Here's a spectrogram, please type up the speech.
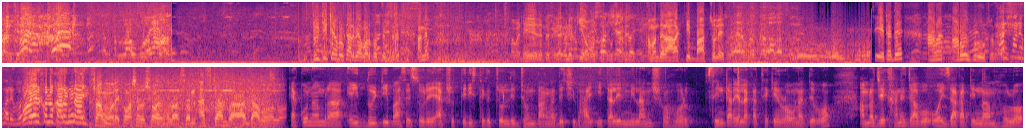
করেন দুইটি কেবল কার ব্যবহার করতেছে। আমি সবাই ঢেকে যেতেছি কি অবস্থা তুষারের। আমাদের আর একটি বাদ চলে এসেছে। এটাতে আর আরও উপরে উঠে যাবে। ভয়ের কোনো কারণ নাই। আসসালামু আলাইকুম আশা করি সবাই ভালো আছেন। আজকে আমরা যাব হলো এখন আমরা এই দুইটি বাসে চড়ে একশো থেকে চল্লিশ জন বাংলাদেশি ভাই ইতালির মিলান শহর সেন্টার এলাকা থেকে রওনা দেব। আমরা যেখানে যাব ওই জায়গাটির নাম হলো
